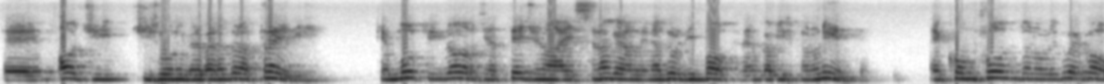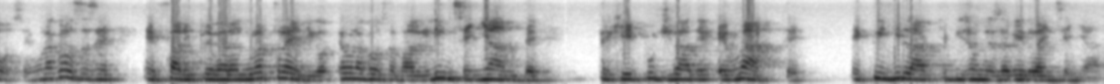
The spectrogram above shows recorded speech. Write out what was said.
eh, oggi ci sono i preparatori atletici che molti di loro si atteggiano a essere anche allenatori di box e non capiscono niente e confondono le due cose. Una cosa è fare il preparatore atletico e una cosa fare l'insegnante perché il pugilato è un'arte e quindi l'arte bisogna saperla insegnare.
